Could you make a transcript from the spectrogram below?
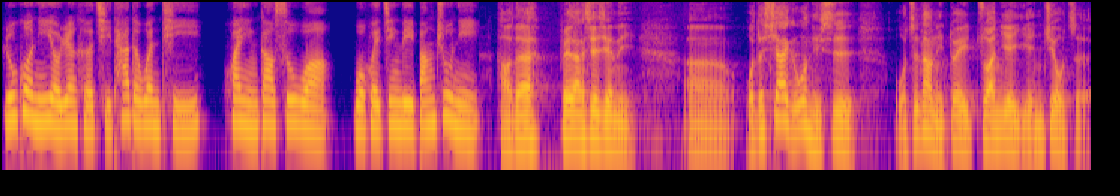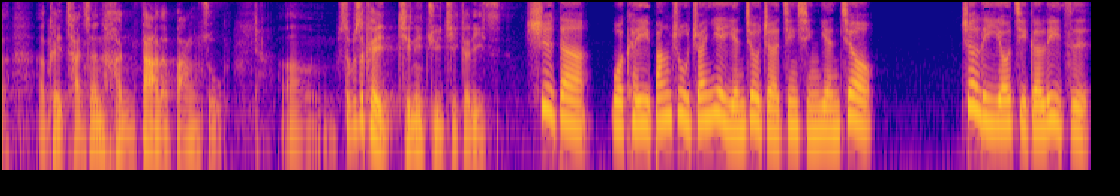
如果你有任何其他的问题，欢迎告诉我，我会尽力帮助你。好的，非常谢谢你。呃，我的下一个问题是，我知道你对专业研究者呃可以产生很大的帮助，呃，是不是可以请你举几个例子？是的。我可以帮助专业研究者进行研究。这里有几个例子：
